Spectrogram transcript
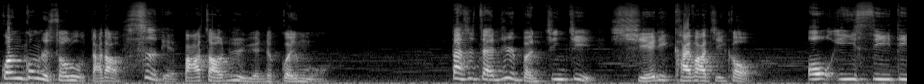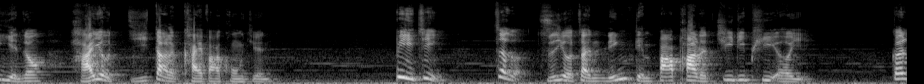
观光的收入达到四点八兆日元的规模，但是在日本经济协力开发机构 OECD 眼中，还有极大的开发空间，毕竟这个只有占零点八趴的 GDP 而已，跟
